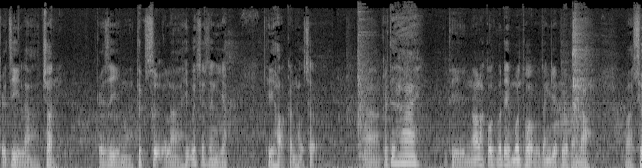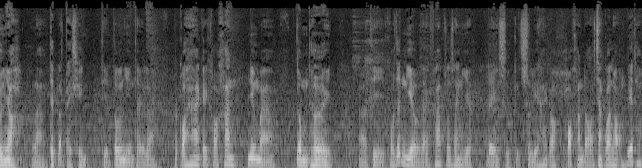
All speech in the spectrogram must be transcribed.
cái gì là chuẩn, cái gì mà thực sự là hữu ích cho doanh nghiệp thì họ cần hỗ trợ À, cái thứ hai thì nó là có vấn đề muôn thuở của doanh nghiệp vừa và nhỏ và siêu nhỏ là tiếp cận tài chính. Thì tôi nhìn thấy là nó có hai cái khó khăn nhưng mà đồng thời à, thì có rất nhiều giải pháp cho doanh nghiệp để xử, xử lý hai cái khó khăn đó chẳng qua là họ không biết thôi.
